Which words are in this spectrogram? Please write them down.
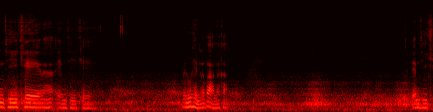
MTK นะฮะ MTK ไม่รู้เห็นหรือเปล่านะครับ MTK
